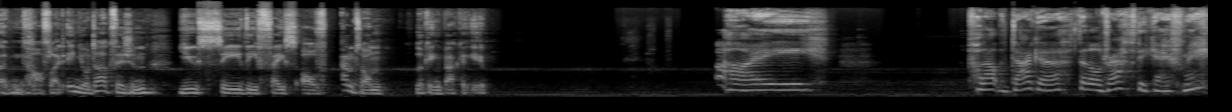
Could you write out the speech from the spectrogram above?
um, half light in your dark vision, you see the face of Anton looking back at you. I pull out the dagger that Ildrathni gave me.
